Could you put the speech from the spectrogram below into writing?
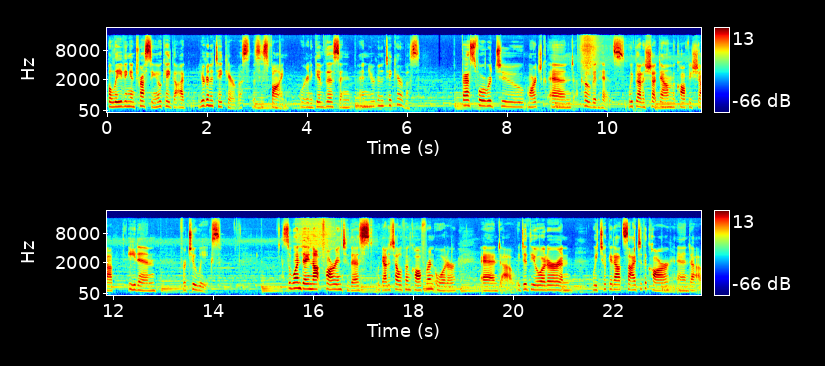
believing and trusting, okay, God, you're going to take care of us. This is fine. We're going to give this and and you're going to take care of us. Fast forward to March and COVID hits. We've got to shut down the coffee shop Eat In for 2 weeks. So one day, not far into this, we got a telephone call for an order, and uh, we did the order and we took it outside to the car. And uh,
